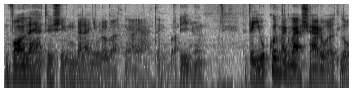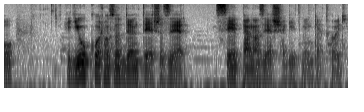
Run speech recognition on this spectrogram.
van lehetőségünk belenyúlogatni a játékba. Így van. Tehát egy jókor megvásárolt ló, egy jókor hozott döntés azért szépen azért segít minket, hogy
